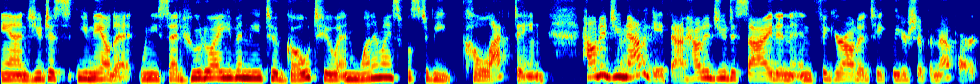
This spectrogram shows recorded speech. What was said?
And you just you nailed it when you said who do i even need to go to and what am i supposed to be collecting how did you navigate that how did you decide and, and figure out to take leadership in that part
